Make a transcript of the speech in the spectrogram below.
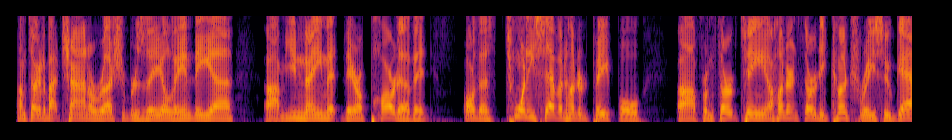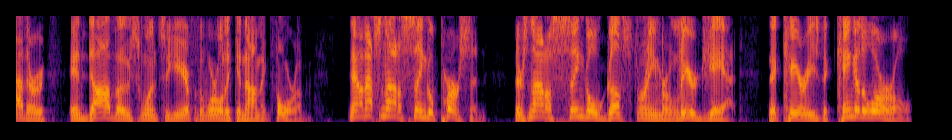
I'm talking about China, Russia, Brazil, India, um, you name it. They're a part of it. Are the 2,700 people uh, from 13, 130 countries who gather in Davos once a year for the World Economic Forum? Now, that's not a single person. There's not a single Gulfstream or Learjet that carries the king of the world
